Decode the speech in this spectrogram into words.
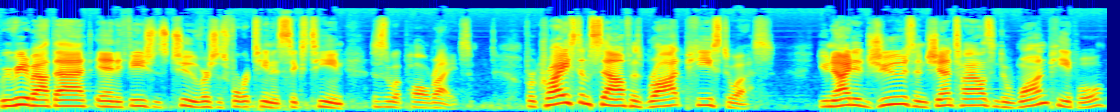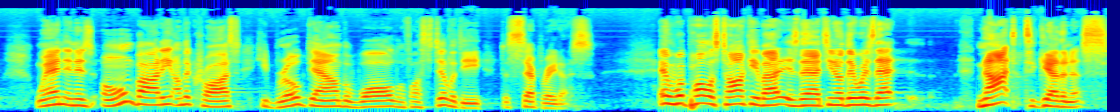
We read about that in Ephesians 2, verses 14 and 16. This is what Paul writes For Christ himself has brought peace to us, united Jews and Gentiles into one people when in his own body on the cross, he broke down the wall of hostility to separate us. And what Paul is talking about is that, you know, there was that not togetherness.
